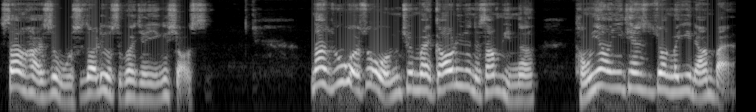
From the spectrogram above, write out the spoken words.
上海是五十到六十块钱一个小时。那如果说我们去卖高利润的商品呢，同样一天是赚个一两百，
